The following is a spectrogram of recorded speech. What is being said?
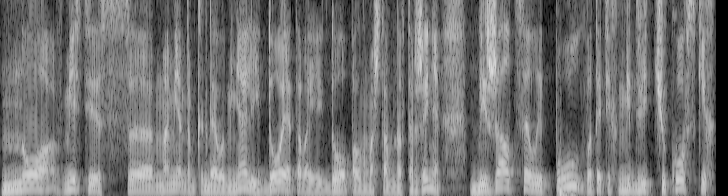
Но вместе с э, моментом, когда его меняли, и до этого, и до полномасштабного вторжения, бежал целый пул вот этих медведчуковских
